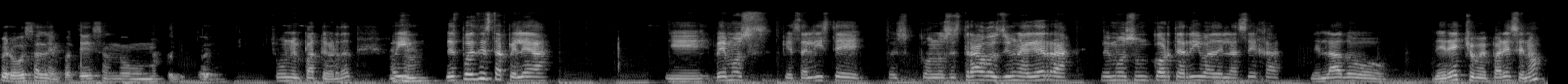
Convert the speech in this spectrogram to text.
pero esa la empaté, esa no, fue victoria. Fue un empate, ¿verdad? Oye, después de esta pelea, vemos que saliste pues con los estragos de una guerra, vemos un corte arriba de la ceja del lado derecho, me parece, ¿no?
